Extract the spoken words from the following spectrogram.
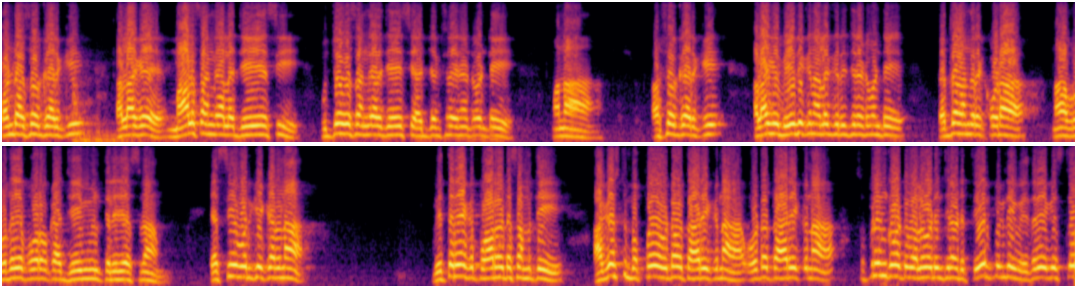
పండు అశోక్ గారికి అలాగే మాల సంఘాల జేఏసీ ఉద్యోగ సంఘాల జేఏసి అధ్యక్షులైనటువంటి మన అశోక్ గారికి అలాగే వేదికను అలంకరించినటువంటి పెద్దలందరికీ కూడా నా హృదయపూర్వక జైవ్యం తెలియజేస్తున్నాం. ఎస్సీ వర్గీకరణ వ్యతిరేక పోరాట సమితి ఆగస్టు ముప్పై ఒకటవ తారీఖున ఒకటో తారీఖున సుప్రీంకోర్టు వెలువడించిన తీర్పుని వ్యతిరేకిస్తూ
